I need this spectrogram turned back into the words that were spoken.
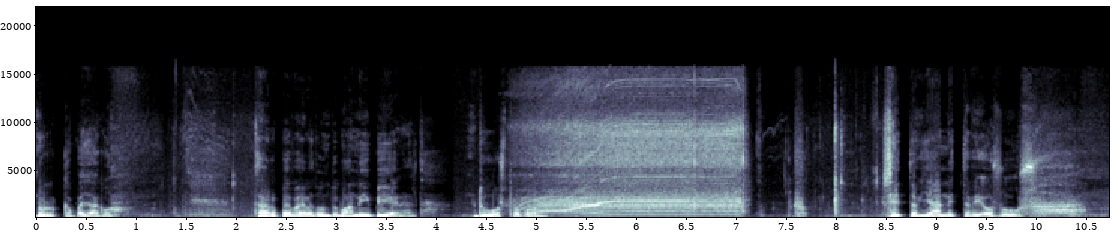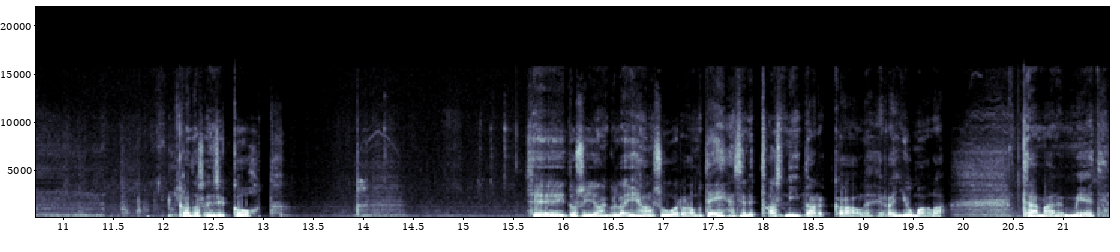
nurkkapaja, kun tää rupeaa vielä tuntumaan niin pieneltä. Tuosta vaan. Sitten on jännittävi osuus. Katas ensin kohta. Se ei tosiaan kyllä ihan suoraan, mutta eihän se nyt taas niin tarkkaa ole, herra Jumala. Mitä mä nyt mietin.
